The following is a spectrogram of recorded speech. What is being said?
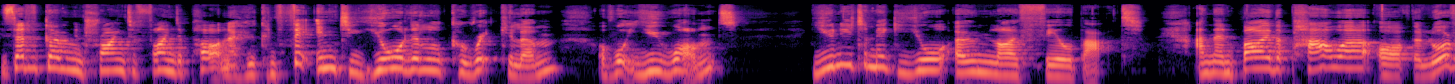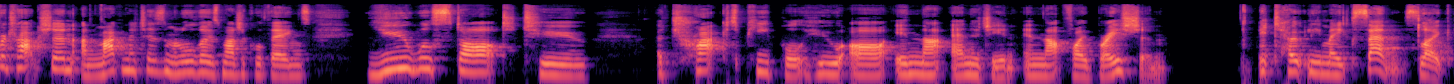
instead of going and trying to find a partner who can fit into your little curriculum of what you want, you need to make your own life feel that. And then by the power of the law of attraction and magnetism and all those magical things, you will start to attract people who are in that energy and in that vibration. It totally makes sense. Like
